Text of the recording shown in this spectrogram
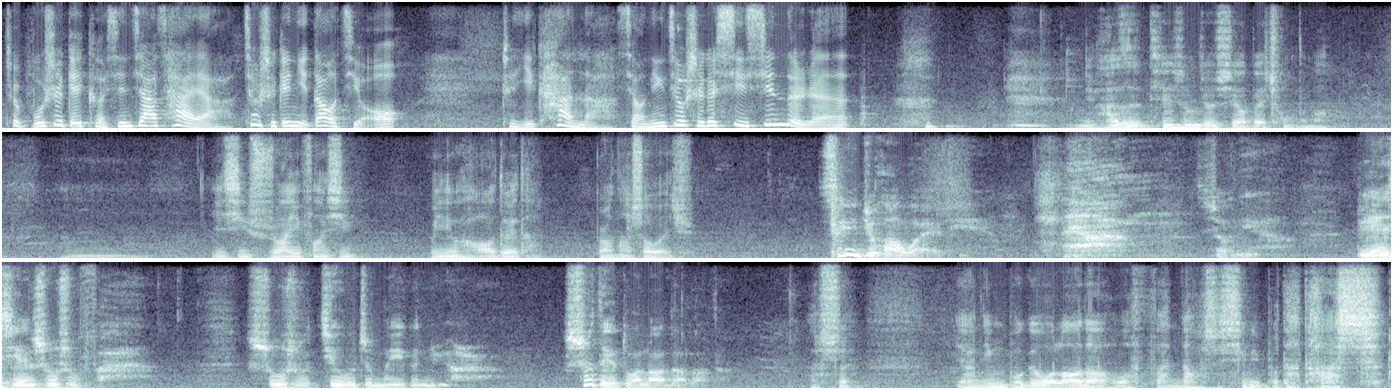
这不是给可心夹菜呀，就是给你倒酒。这一看呢，小宁就是个细心的人。女孩子天生就是要被宠的嘛。嗯，也请叔叔阿姨放心，我一定会好好对她，不让她受委屈。这句话我爱听。哎呀，小宁啊，别嫌叔叔烦，叔叔就这么一个女儿，是得多唠叨唠叨。啊是。要您不跟我唠叨，我反倒是心里不大踏实。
